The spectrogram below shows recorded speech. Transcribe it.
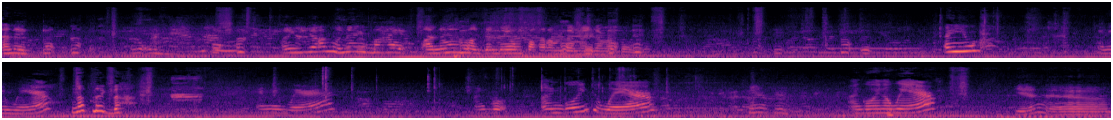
Alin? Ay, hiyaan mo na. Baka, ano, maganda yung pakaramdam niya naman matulog. Ayun. Anywhere? Not like that. Anywhere? I'm, go I'm going to wear. Here, here. I'm going to wear. Yes.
